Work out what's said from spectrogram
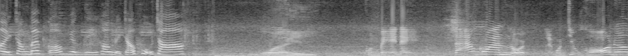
ơi, trong bếp có việc gì không để cháu phụ cho? Uầy Con bé này đã ngoan rồi Lại còn chịu khó nữa.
